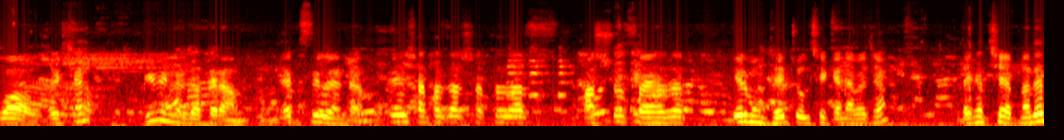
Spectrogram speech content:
ওয়াও দেখছেন? বিভিন্ন জাতের আম। এক্সিলেন্ট আম। এই সাত হাজার সাত হাজার পাঁচশো, ছয় হাজার এর মধ্যে চলছে কেনা বেচা দেখাচ্ছি আপনাদের,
